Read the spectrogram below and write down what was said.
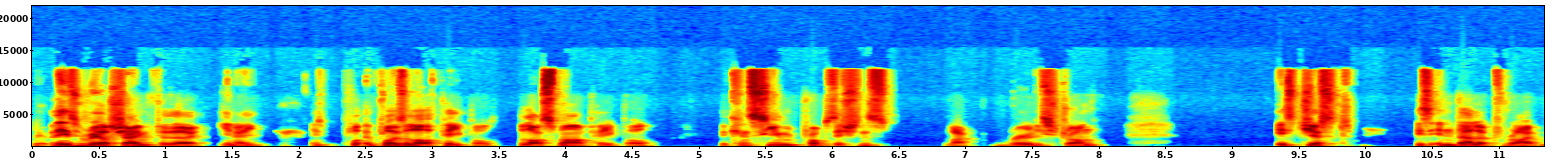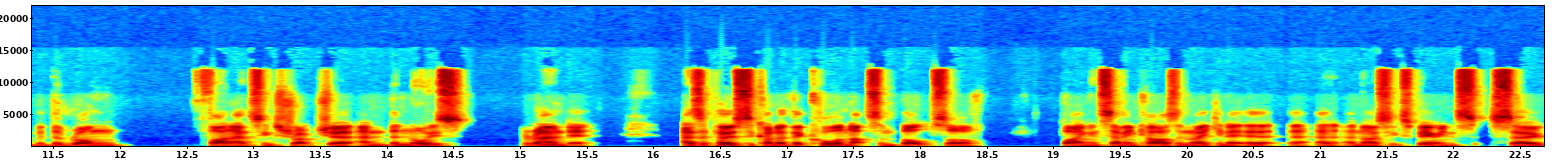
it, I think it's a real shame for the you know it employs a lot of people, a lot of smart people. The consumer proposition's like really strong. It's just is enveloped right with the wrong financing structure and the noise around it, as opposed to kind of the core nuts and bolts of buying and selling cars and making it a, a, a nice experience. So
